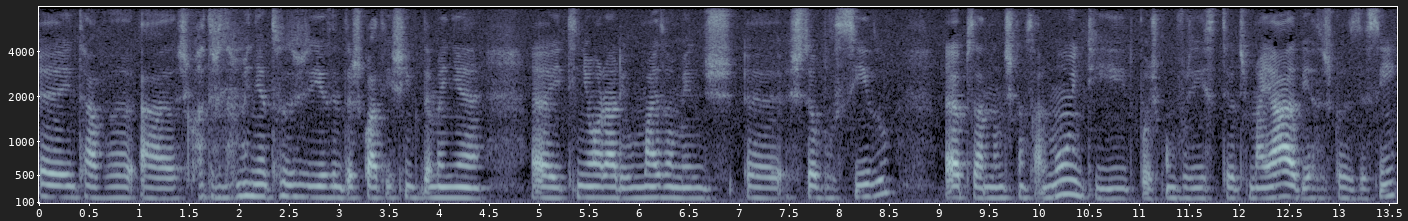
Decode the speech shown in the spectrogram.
uh, entrava às 4 da manhã todos os dias, entre as 4 e as 5 da manhã, uh, e tinha um horário mais ou menos estabelecido apesar de não descansar muito e depois, como vos disse, ter desmaiado e essas coisas assim,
